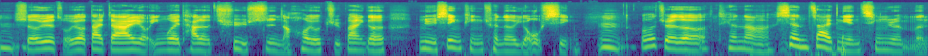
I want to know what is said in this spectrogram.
嗯，十二月左右，大家有因为他的去世，然后有举办一个女性平权的游行。嗯，我就觉得天哪，现在年轻人们，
